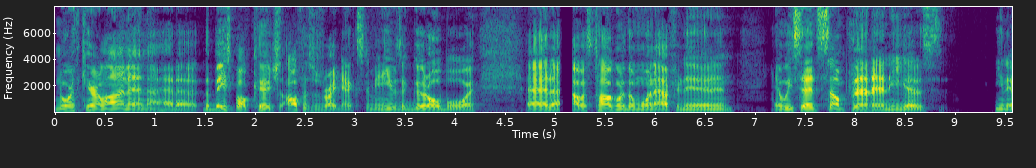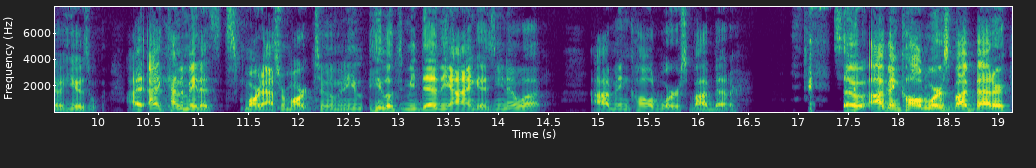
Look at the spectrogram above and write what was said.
North Carolina and I had a, the baseball coach office was right next to me. He was a good old boy. And uh, I was talking with him one afternoon and, and we said something and he goes, you know, he goes, I, I kind of made a smart ass remark to him and he, he looked at me dead in the eye and goes, you know what? I've been called worse by better. So I've been called worse by better.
